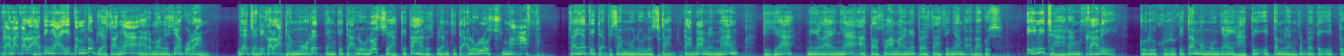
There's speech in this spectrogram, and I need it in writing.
Karena kalau hatinya hitam tuh biasanya harmonisnya kurang. Ya, jadi kalau ada murid yang tidak lulus ya kita harus bilang tidak lulus, maaf. Saya tidak bisa meluluskan karena memang dia nilainya atau selama ini prestasinya nggak bagus. Ini jarang sekali guru-guru kita mempunyai hati hitam yang seperti itu.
